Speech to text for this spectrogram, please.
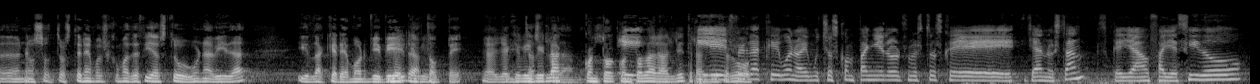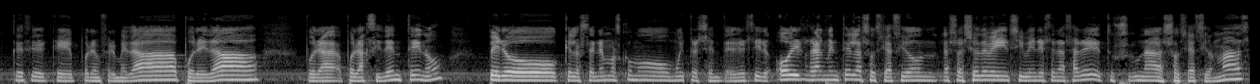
Eh, nosotros tenemos, como decías tú, una vida y la queremos vivir que a tope. Ya, y hay que vivirla podamos. con, to- con Y- todas las letras, Y es luego. verdad que bueno, hay muchos compañeros nuestros que ya no están, que ya han fallecido, que, se- que por enfermedad, por edad, por, a- por accidente, ¿no? Pero que los tenemos como muy presentes. Es decir, hoy realmente la asociación, la asociación de Bienes y Bienes de Nazaret es una asociación más.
